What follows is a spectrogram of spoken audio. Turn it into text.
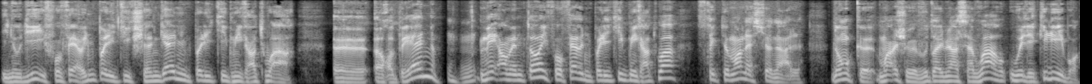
il nous dit il faut faire une politique Schengen, une politique migratoire euh, européenne, mm -hmm. mais en même temps, il faut faire une politique migratoire strictement nationale. Donc, euh, moi, je voudrais bien savoir où est l'équilibre.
